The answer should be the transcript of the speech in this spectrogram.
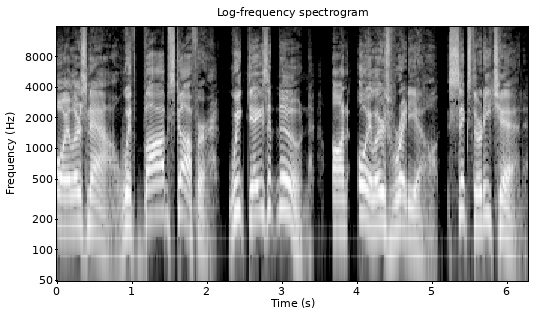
Oilers Now with Bob Stauffer. Weekdays at noon on Oilers Radio, 630 CHED.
